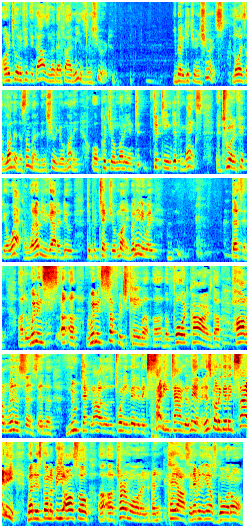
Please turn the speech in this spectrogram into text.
only two hundred fifty thousand of that five million is insured. You better get your insurance, Lloyd's of London or somebody to insure your money, or put your money in t- fifteen different banks at two hundred fifty a whack, or whatever you got to do to protect your money. But anyway, that's it. Uh, the women's uh, uh, women's suffrage came up. Uh, the Ford cars, the Harlem Renaissance, and the new technology of the 20 made it exciting time to live. And it's going to get exciting, but it's going to be also uh, uh, turmoil and, and, chaos and everything else going on.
